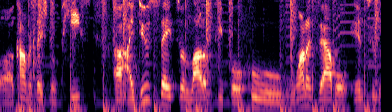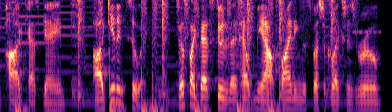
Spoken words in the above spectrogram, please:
uh, conversational piece. Uh, I do say to a lot of people who want to dabble into the podcast game, uh, get into it. Just like that student that helped me out finding the special collections room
